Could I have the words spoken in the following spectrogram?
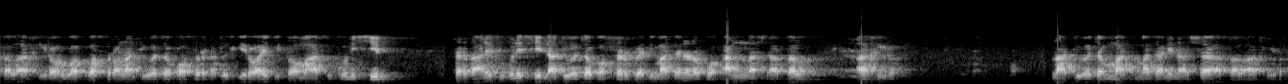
atal akhirah wa kosro nanti wajah kosro kados kiro ayu kita ma sukunisin serta ini sukunisin nanti wajah kosro berarti macamnya nopo annas atal akhirah. Nah diwajah mat macamnya nasa atal akhirah.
